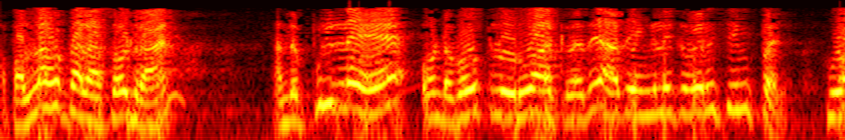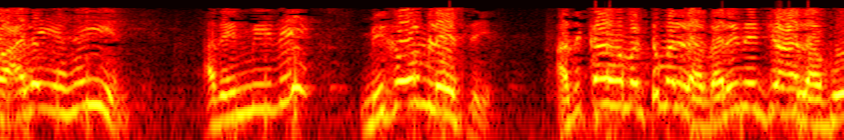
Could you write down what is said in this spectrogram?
அப்ப அல்லாஹு தாலா சொல்றான் அந்த புள்ளைய உண்ட வகுப்புல உருவாக்குறது அது எங்களுக்கு வெரி சிம்பிள் அலையகையின் அது என் மீது மிகவும் லேசி அதுக்காக மட்டுமல்ல வலினஜாலஹு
